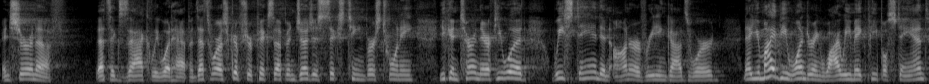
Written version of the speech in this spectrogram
And sure enough, that's exactly what happens. That's where our scripture picks up in Judges 16, verse 20. You can turn there if you would. We stand in honor of reading God's word. Now, you might be wondering why we make people stand.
